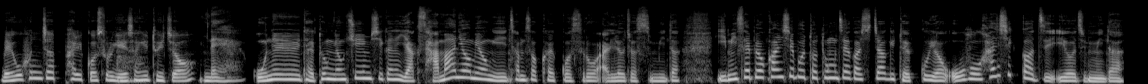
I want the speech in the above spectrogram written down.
매우 혼잡할 것으로 예상이 되죠. 네. 오늘 대통령 취임식에는 약 4만여 명이 참석할 것으로 알려졌습니다. 이미 새벽 1시부터 통제가 시작이 됐고요. 오후 1시까지 이어집니다.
